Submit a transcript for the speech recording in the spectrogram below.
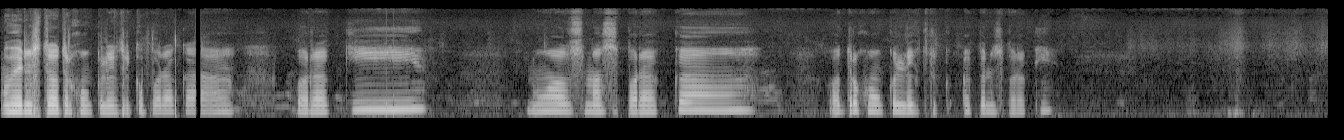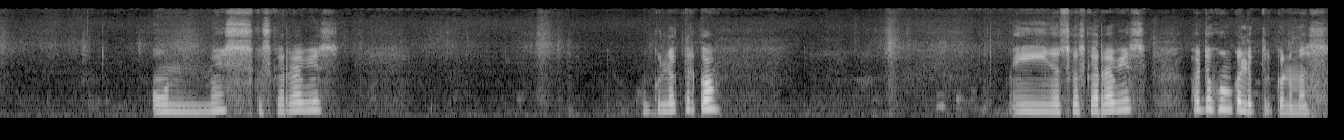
A ver este otro junco eléctrico por acá. Por aquí. Nuevos más por acá. Otro junco eléctrico. Apenas por aquí. Un nuez cascarrabias, un eléctrico y nuez cascarrabias. Falta un eléctrico nomás.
